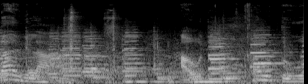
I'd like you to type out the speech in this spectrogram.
ได้เวลา เอาดีเข้าตัว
